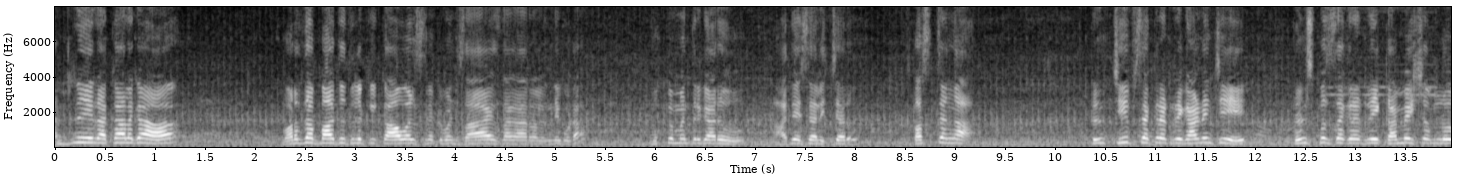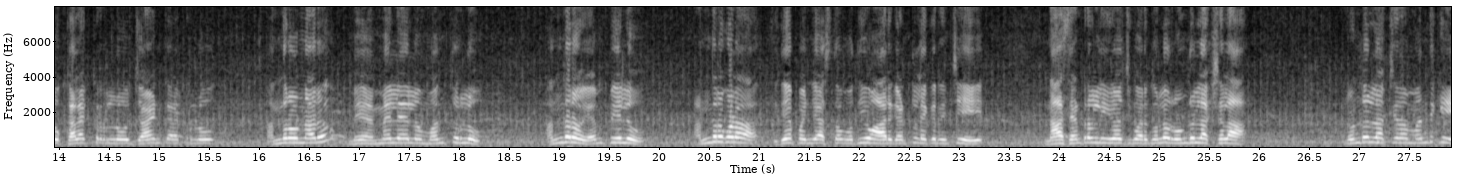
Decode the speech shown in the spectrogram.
అన్ని రకాలుగా వరద బాధితులకి కావాల్సినటువంటి సహాయ సహకారాలన్నీ కూడా ముఖ్యమంత్రి గారు ఆదేశాలు ఇచ్చారు. స్పష్టంగా చీఫ్ సెక్రటరీ కాడి నుంచి ప్రిన్సిపల్ సెక్రటరీ కమిషనర్లు కలెక్టర్లు జాయింట్ కలెక్టర్లు అందరూ ఉన్నారు. మేము ఎమ్మెల్యేలు మంత్రులు అందరూ ఎంపీలు అందరూ కూడా ఇదే పని చేస్తాం. ఉదయం ఆరు గంటల దగ్గర నుంచి నా సెంట్రల్ నియోజకవర్గంలో రెండు లక్షల రెండు లక్షల మందికి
